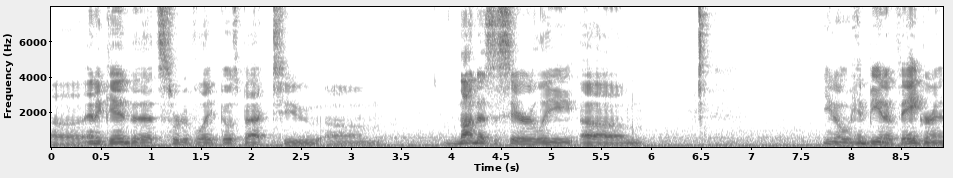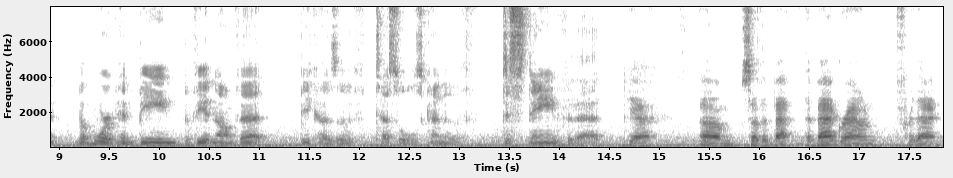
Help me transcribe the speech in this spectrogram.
Uh, and again, that sort of like goes back to um, not necessarily, um, you know, him being a vagrant, but more of him being a Vietnam vet because of Tessel's kind of disdain for that. Yeah. Um, so the back the background for that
